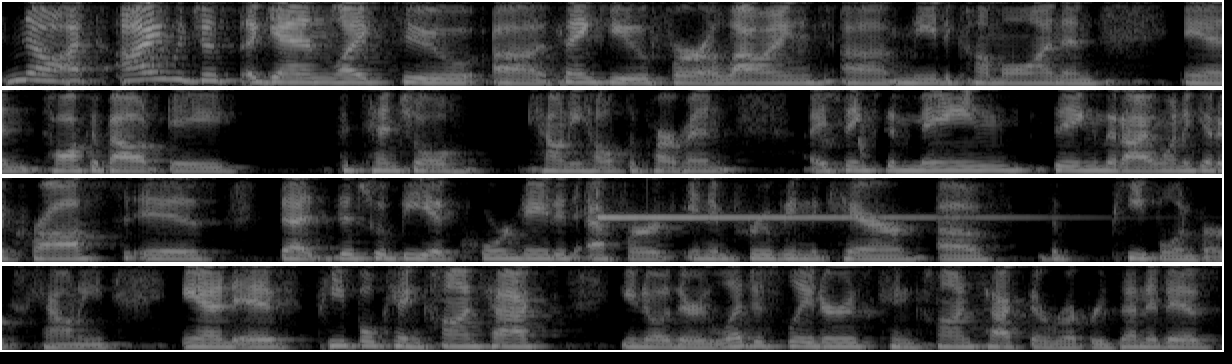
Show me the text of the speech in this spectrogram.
No, I, I would just again like to uh, thank you for allowing uh, me to come on and and talk about a potential county health department. I think the main thing that I want to get across is that this would be a coordinated effort in improving the care of the people in Berks County. And if people can contact, you know, their legislators, can contact their representatives,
